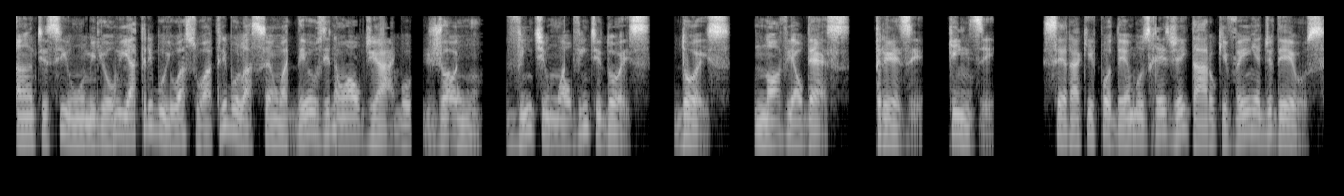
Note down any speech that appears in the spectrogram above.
antes se humilhou e atribuiu a sua tribulação a Deus e não ao diabo. Jó 1, 21 ao 22, 2, 9 ao 10, 13, 15. Será que podemos rejeitar o que venha de Deus?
